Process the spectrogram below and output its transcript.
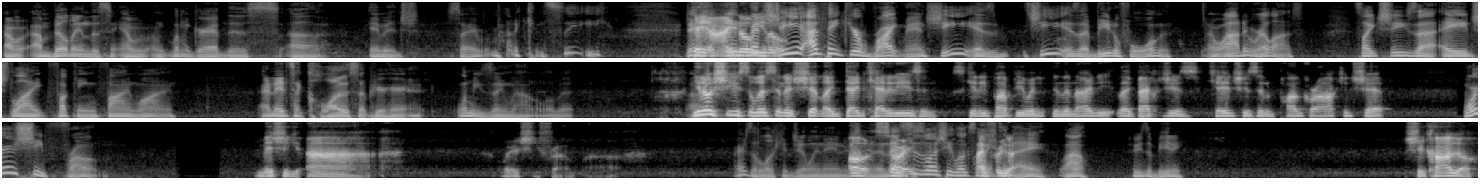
I'm, I'm building this. I'm, I'm- let me grab this uh, image so everybody can see. Hey, I know, But you know- she. I think you're right, man. She is. She is a beautiful woman. Oh, I didn't realize. It's like she's uh, aged like fucking fine wine, and it's a close up here. Here, let me zoom out a little bit. You know, she used to listen to shit like Dead Kennedys and Skinny Puppy when, in the 90s, like back when she was a kid. She was in punk rock and shit. Where is she from? Michigan. Uh, where is she from? Uh, There's a look at Gillian Anderson. Oh, and sorry. This is what she looks like today. Wow, she's a beauty. Chicago.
